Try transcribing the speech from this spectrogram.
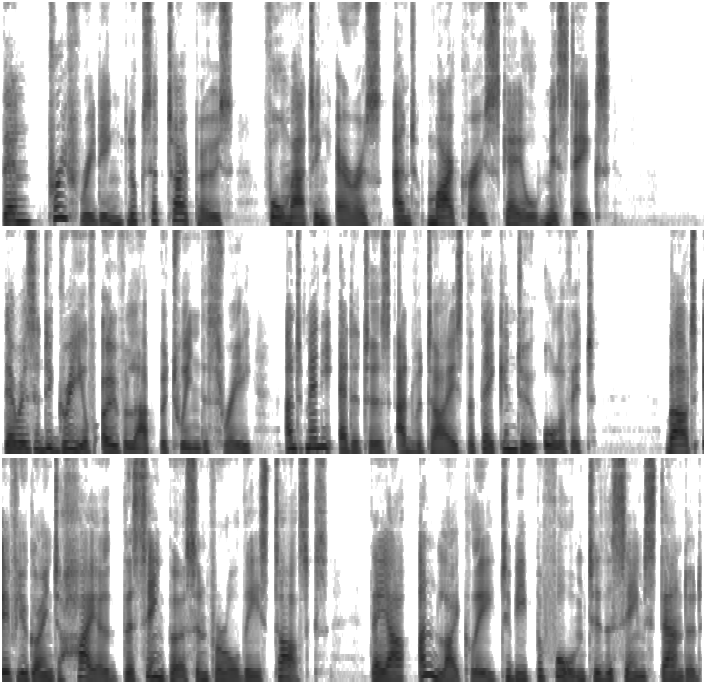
Then proofreading looks at typos, formatting errors, and micro scale mistakes. There is a degree of overlap between the three, and many editors advertise that they can do all of it. But if you're going to hire the same person for all these tasks, they are unlikely to be performed to the same standard,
